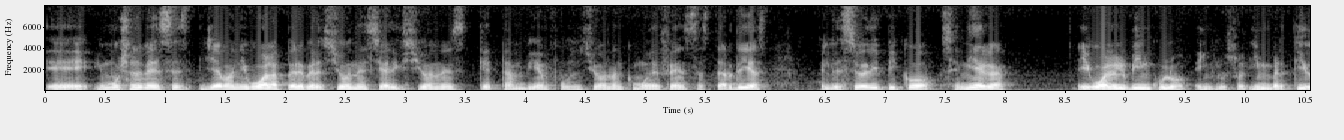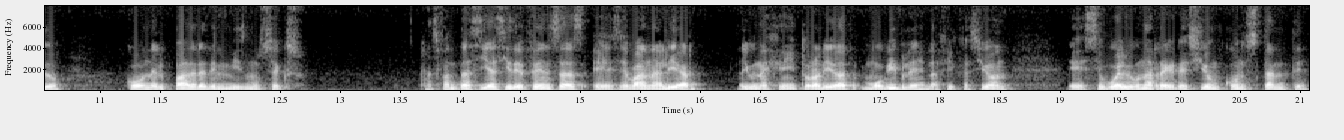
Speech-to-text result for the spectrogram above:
eh, y muchas veces llevan igual a perversiones y adicciones que también funcionan como defensas tardías. El deseo edípico se niega, e igual el vínculo, e incluso invertido, con el padre del mismo sexo. Las fantasías y defensas eh, se van a aliar, hay una genitoralidad movible, la fijación eh, se vuelve una regresión constante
